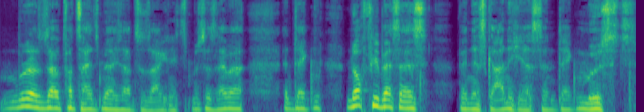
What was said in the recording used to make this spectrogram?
oder verzeiht mir, dazu sage ich nichts, müsst ihr selber entdecken. Noch viel besser ist, wenn ihr es gar nicht erst entdecken müsst.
